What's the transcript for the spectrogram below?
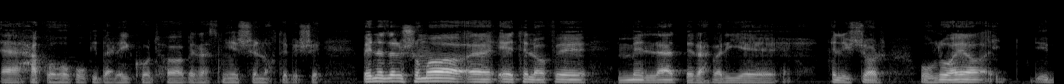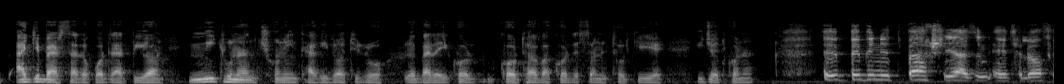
حق و حقوقی برای کردها به رسمی شناخته بشه. به نظر شما اعتلاف ملت به رهبری قلیشجار اغلو آیا اگه بر سر قدرت بیان می‌تونن چون این تغییراتی رو برای کردها و کردستان ترکیه ایجاد کنن؟ ببینید بخشی از این اعتلاف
